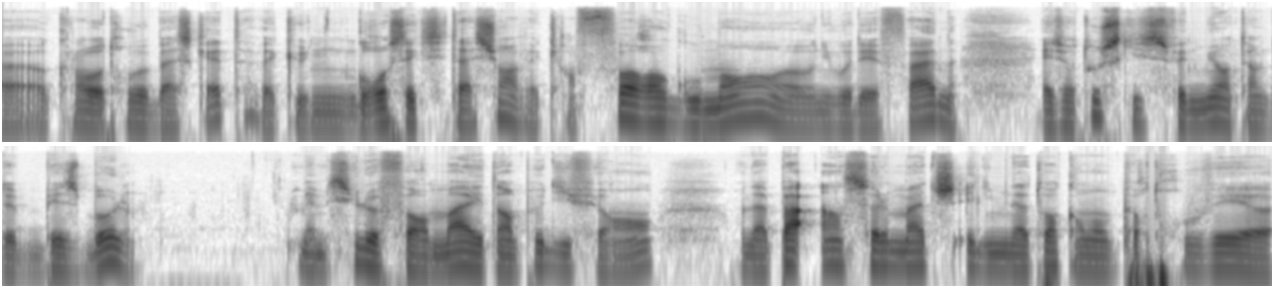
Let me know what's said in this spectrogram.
euh, que l'on retrouve au basket avec une grosse excitation, avec un fort engouement euh, au niveau des fans et surtout ce qui se fait de mieux en termes de baseball. Même si le format est un peu différent, on n'a pas un seul match éliminatoire comme on peut retrouver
